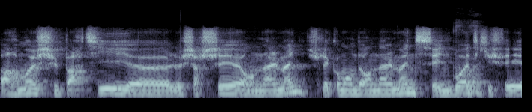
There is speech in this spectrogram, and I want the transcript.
Alors, moi, je suis parti le chercher en Allemagne. Je l'ai commandé en Allemagne. C'est une boîte qui fait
